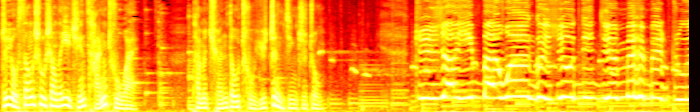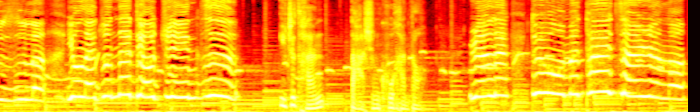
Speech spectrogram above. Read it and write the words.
只有桑树上的一群蚕除外，他们全都处于震惊之中。至少一百万个兄弟姐妹被煮死了，用来做那条裙子。一只蚕大声哭喊道：“人类对我们太残忍了，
